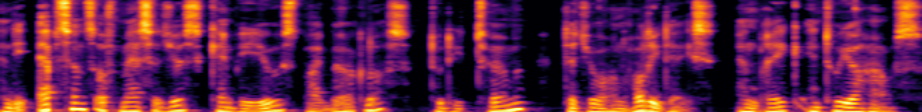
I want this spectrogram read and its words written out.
and the absence of messages can be used by burglars to determine that you are on holidays and break into your house.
